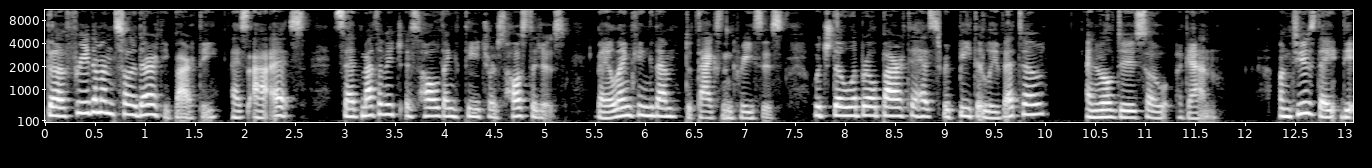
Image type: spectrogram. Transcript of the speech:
The Freedom and Solidarity Party, SAS, said Matovic is holding teachers hostages by linking them to tax increases, which the Liberal Party has repeatedly vetoed and will do so again. On Tuesday, the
